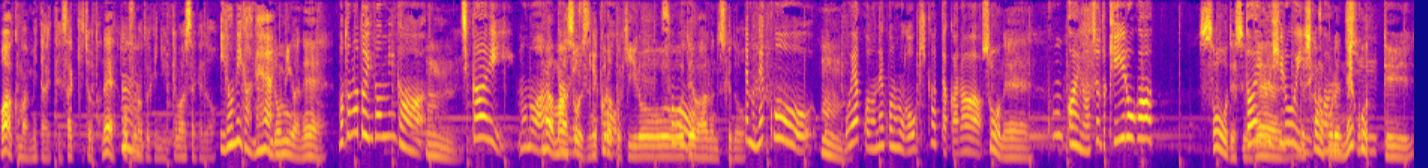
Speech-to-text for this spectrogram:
ワークマンみたいってさっきちょっとねうん。オフの時に言ってましたけど、色味がね。色味がね。もともと色味がうん。近いものはあまあまあったんですけど、そうですね。黒と黄色ではあるんですけど。でも猫、うん。親子の猫の方が大きかったから。そうね。今回のはちょっと黄色がそうですよね。だいぶ広いでしかもこれ猫って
